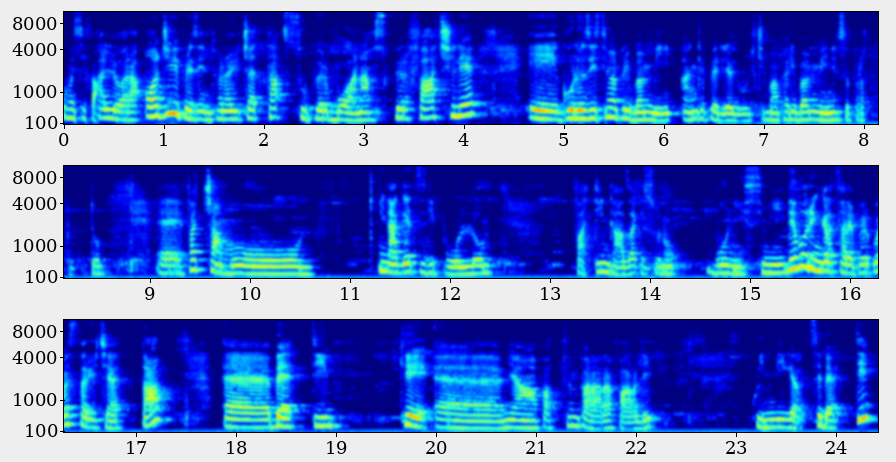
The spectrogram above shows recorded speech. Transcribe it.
come si fa? Allora, oggi vi presento una ricetta super buona, super facile e golosissima per i bambini, anche per gli adulti, ma per i bambini soprattutto. Eh, facciamo i nuggets di pollo fatti in casa che sono buonissimi. Devo ringraziare per questa ricetta eh, Betty che eh, mi ha fatto imparare a farli. Quindi grazie Betty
